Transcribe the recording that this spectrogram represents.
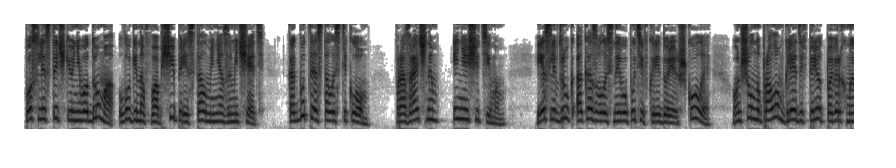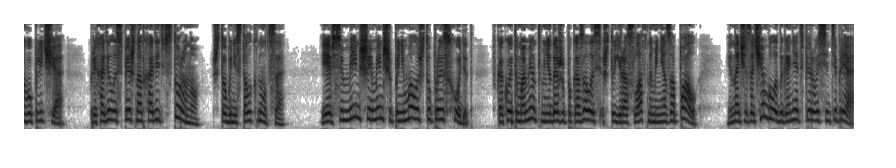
После стычки у него дома Логинов вообще перестал меня замечать, как будто я стала стеклом, прозрачным и неощутимым. Если вдруг оказывалась на его пути в коридоре школы, он шел напролом, глядя вперед поверх моего плеча. Приходилось спешно отходить в сторону, чтобы не столкнуться. Я все меньше и меньше понимала, что происходит. В какой-то момент мне даже показалось, что Ярослав на меня запал. Иначе зачем было догонять 1 сентября?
